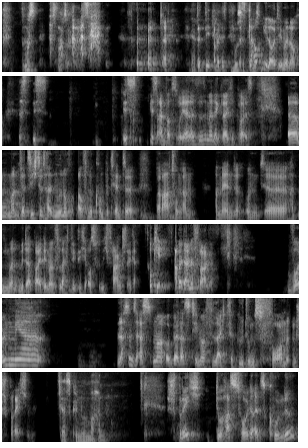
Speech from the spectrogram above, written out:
Das muss, das muss man mal sagen. Ja, das, aber das, muss, das glauben muss. die Leute immer noch. Das ist, ist, ist einfach so, ja. Das ist immer der gleiche Preis. Ähm, man verzichtet halt nur noch auf eine kompetente Beratung am, am Ende und äh, hat niemanden mit dabei, dem man vielleicht wirklich ausführlich Fragen stellen kann. Okay, aber deine Frage. Wollen wir, lass uns erstmal über das Thema vielleicht Vergütungsformen sprechen. Das können wir machen. Sprich, du hast heute als Kunde,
